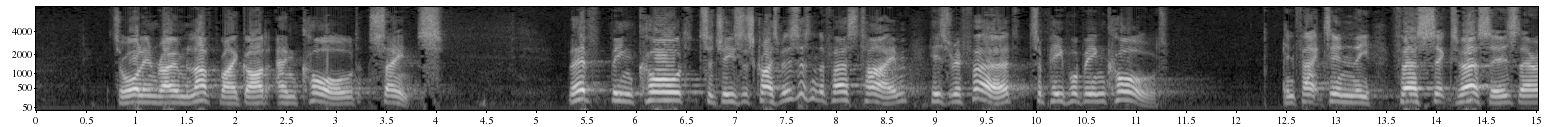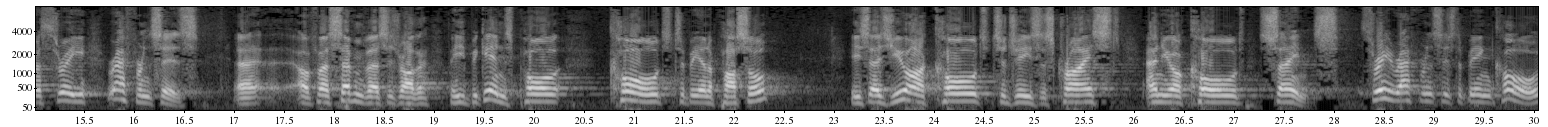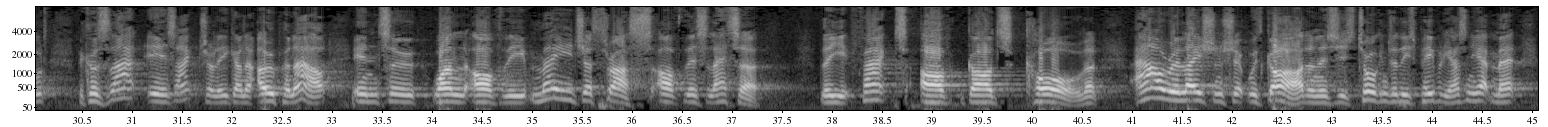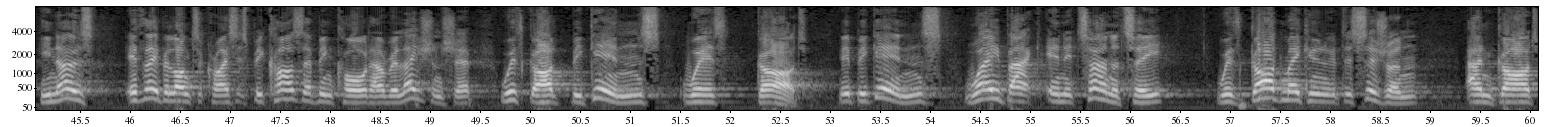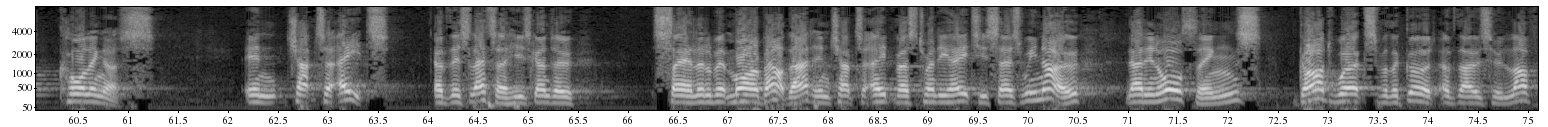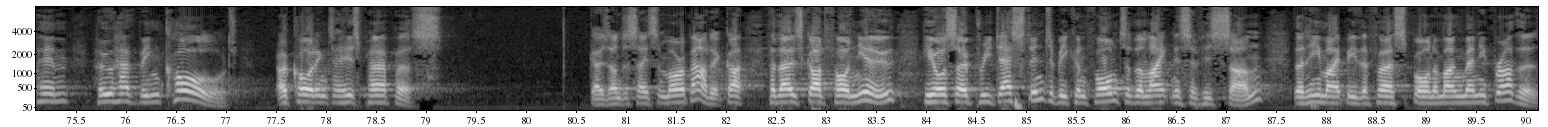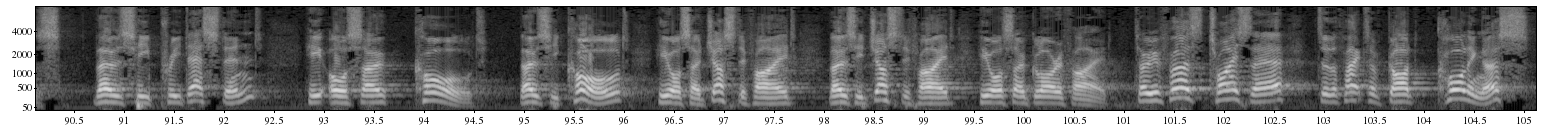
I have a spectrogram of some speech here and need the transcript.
To all in Rome, loved by God and called saints. They've been called to Jesus Christ, but this isn't the first time he's referred to people being called. In fact, in the first six verses, there are three references, uh, or first seven verses rather. He begins, Paul called to be an apostle. He says, you are called to Jesus Christ and you're called saints. Three references to being called because that is actually going to open out into one of the major thrusts of this letter. The fact of God's call, that our relationship with God, and as he's talking to these people he hasn't yet met, he knows if they belong to Christ, it's because they've been called, our relationship with God begins with God. It begins way back in eternity with God making a decision and God calling us. In chapter 8 of this letter, he's going to say a little bit more about that. In chapter 8 verse 28, he says, We know that in all things God works for the good of those who love him, who have been called according to his purpose. Goes on to say some more about it. God, for those God foreknew, he also predestined to be conformed to the likeness of his son, that he might be the firstborn among many brothers. Those he predestined, he also called. Those he called, he also justified. Those he justified, he also glorified. So he refers twice there to the fact of God calling us,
